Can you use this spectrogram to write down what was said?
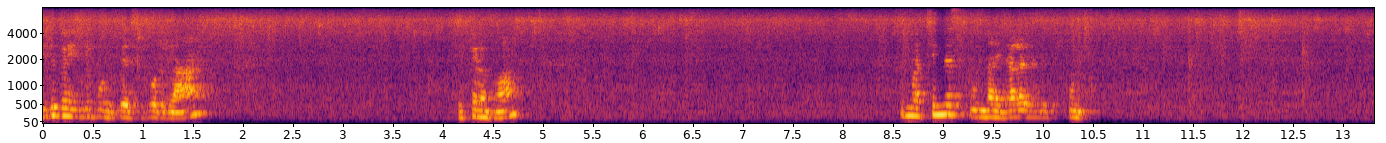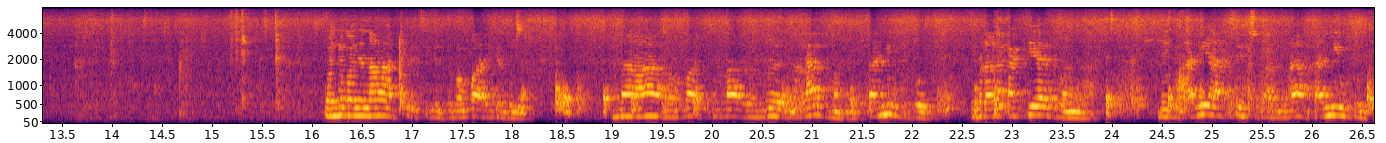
இதுக்கு இஞ்சி பூண்டு பேஸ்ட் போட்டுக்கலாம். சிக்கனுக்கும் சும்மா சின்ன ஸ்பூன் தான். இதால் ரெண்டு ஸ்பூன் கொஞ்சம் கொஞ்சம் நாள் அரைச்சி வச்சுக்கிறது. ரொம்ப அரைக்கிறது இல்லை ஏன்னா ரொம்ப அரைச்சோம்னா அது வந்து நல்லா இருக்க மாட்டேங்குது தண்ணி விட்டு போகுது இப்போ நல்லா கட்டியாக இருக்கு பாருங்க நீங்கள் நிறைய அரைச்சி வச்சு பாருங்க தண்ணி விட்டுருது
